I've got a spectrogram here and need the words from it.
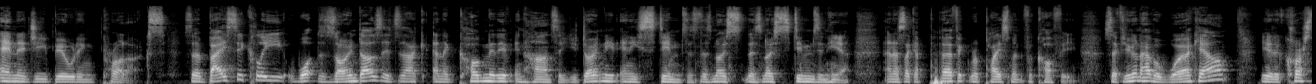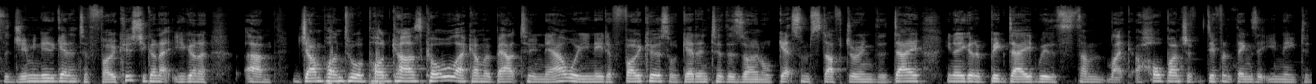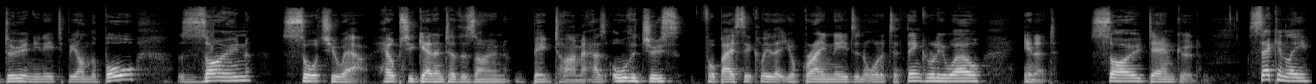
energy building products. So basically what the zone does, it's like an, a cognitive enhancer. You don't need any stims. There's, there's no, there's no stims in here. And it's like a perfect replacement for coffee. So if you're going to have a workout, you need to cross the gym, you need to get into focus. You're going to, you're going to, um, jump onto a podcast call like I'm about to now where you need to focus or get into the zone or get some stuff during the day. You know, you got a big day with some, like a whole bunch of different things that you need to do and you need to be on the ball. Zone sorts you out, helps you get into the zone big time. It has all the juice for basically that your brain needs in order to think really well in it. So damn good. Secondly,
